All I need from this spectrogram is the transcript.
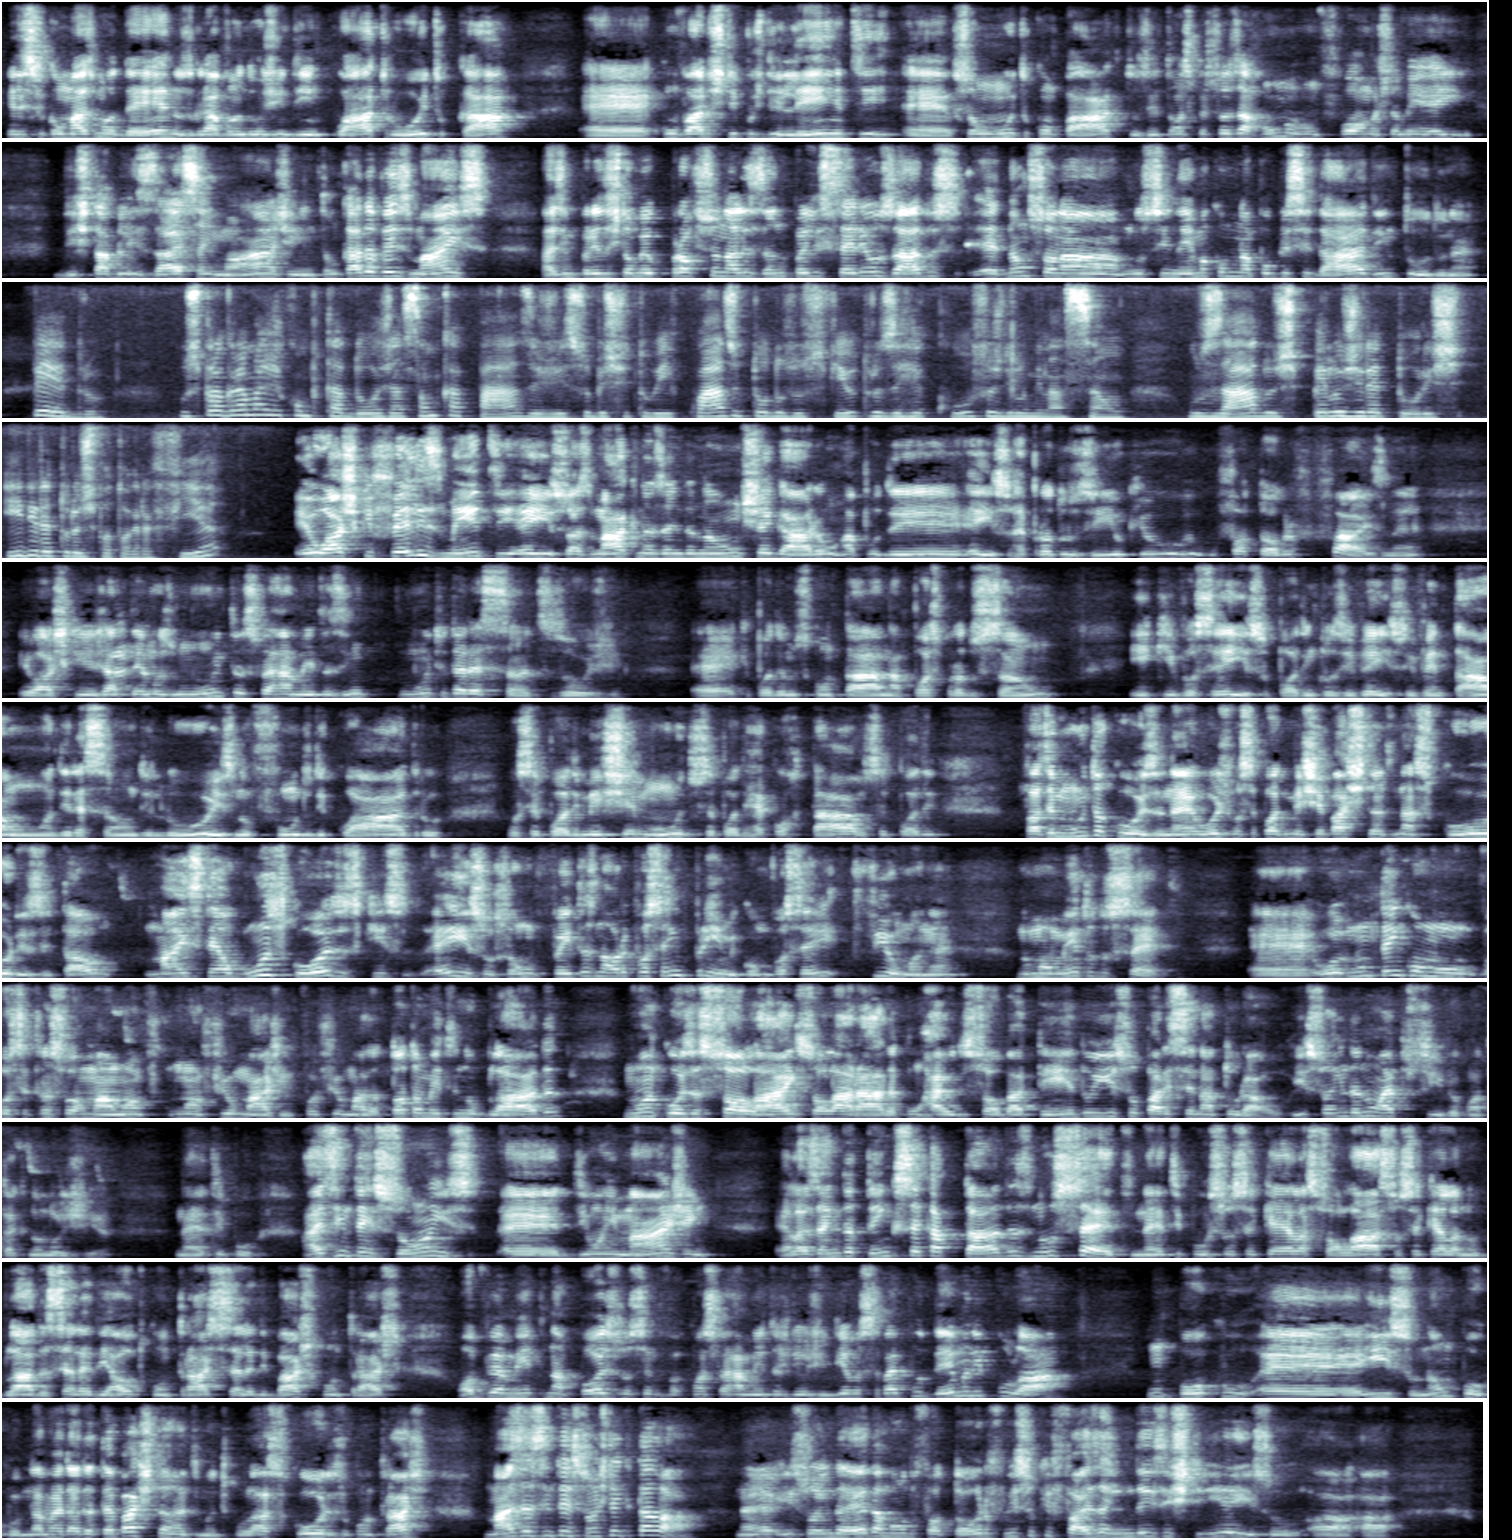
eles ficam mais modernos, gravando hoje em dia em 4, 8K, é, com vários tipos de lente, é, são muito compactos, então as pessoas arrumam formas também aí de estabilizar essa imagem. Então, cada vez mais as empresas estão meio profissionalizando para eles serem usados é, não só na, no cinema, como na publicidade, em tudo, né? Pedro, os programas de computador já são capazes de substituir quase todos os filtros e recursos de iluminação usados pelos diretores e diretoras de fotografia? Eu acho que felizmente é isso, as máquinas ainda não chegaram a poder, é isso, reproduzir o que o, o fotógrafo faz, né? Eu acho que já temos muitas ferramentas in, muito interessantes hoje é, que podemos contar na pós-produção e que você é isso, pode inclusive é isso, inventar uma direção de luz no fundo de quadro, você pode mexer muito, você pode recortar, você pode fazer muita coisa, né? Hoje você pode mexer bastante nas cores e tal, mas tem algumas coisas que é isso, são feitas na hora que você imprime, como você filma, né? No momento do set. É, não tem como você transformar uma, uma filmagem que foi filmada totalmente nublada numa coisa solar, ensolarada, com raio de sol batendo e isso parecer natural. Isso ainda não é possível com a tecnologia. Né? Tipo, as intenções é, de uma imagem elas ainda têm que ser captadas no set, né? Tipo, se você quer ela solar, se você quer ela nublada, se ela é de alto contraste, se ela é de baixo contraste. Obviamente, na pós, você, com as ferramentas de hoje em dia, você vai poder manipular um pouco é, isso, não um pouco, na verdade até bastante, manipular as cores, o contraste, mas as intenções têm que estar lá. Né? Isso ainda é da mão do fotógrafo, isso que faz ainda existir isso, a, a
